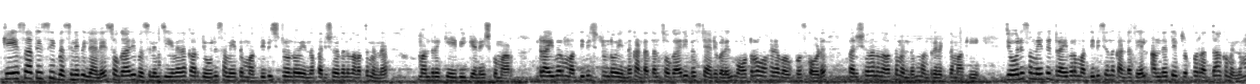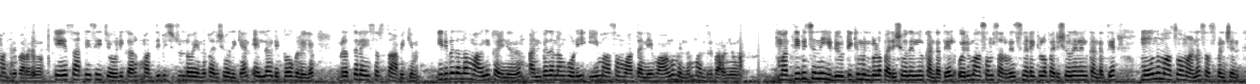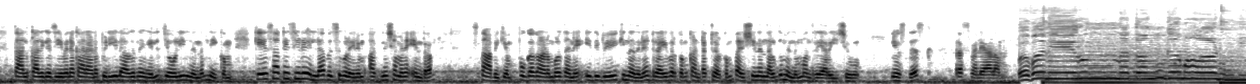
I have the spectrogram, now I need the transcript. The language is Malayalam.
K S R T C ബസിന് പിന്നാലെ സ്വകാര്യ ബസിലും ജീവനക്കാർ ജോലി സമയത്ത് മദ്യപിച്ചിട്ടുണ്ടോ എന്ന പരിശോധന നടത്തുമെന്ന് മന്ത്രി K V Ganesh Kumar driver മദ്യപിച്ചിട്ടുണ്ടോ എന്ന് കണ്ടെത്താൻ സ്വകാര്യ ബസ് സ്റ്റാൻഡുകളിൽ മോട്ടോർ വാഹന വകുപ്പ് സ്ക്വാഡ് പരിശോധന നടത്തുമെന്നും മന്ത്രി വ്യക്തമാക്കി. ജോലി സമയത്ത് ഡ്രൈവർ മദ്യപിച്ചെന്ന് കണ്ടെത്തിയാൽ അന്നത്തെ ട്രിപ്പ് റദ്ദാക്കുമെന്നും മന്ത്രി പറഞ്ഞു. K S R T C ജോലിക്കാർ മദ്യപിച്ചിട്ടുണ്ടോ എന്ന് പരിശോധിക്കാൻ എല്ലാ ഡിപ്പോകളിലും ബ്രത്തലൈസർ സ്ഥാപിക്കും. ഇരുപതെണ്ണം വാങ്ങിക്കഴിഞ്ഞെന്നും അൻപതെണ്ണം കൂടി ഈ മാസം തന്നെ വാങ്ങുമെന്നും മന്ത്രി പറഞ്ഞു. മദ്യപിച്ചെന്ന് ഈ ഡ്യൂട്ടിക്ക് മുൻപുള്ള പരിശോധനയിൽ കണ്ടെത്തിയാൽ ഒരു മാസം സർവീസിനിടയ്ക്കുള്ള പരിശോധനയിൽ കണ്ടെത്തിയാൽ മൂന്ന് മാസവുമാണ് സസ്പെൻഷൻ. താൽക്കാലിക ജീവനക്കാരാണ് പിടിയിലാകുന്നതെങ്കിൽ ജോലിയിൽ നിന്നും നീക്കും. കെ എല്ലാ ബസ്സുകളിലും അഗ്നിശമന യന്ത്രം സ്ഥാപിക്കും പുക കാണുമ്പോൾ തന്നെ ഇത് ഉപയോഗിക്കുന്നതിന് ഡ്രൈവർക്കും കണ്ടക്ടർക്കും പരിശീലനം നൽകുമെന്നും മന്ത്രി അറിയിച്ചു ന്യൂസ് ഡെസ്ക് പ്രസ് മലയാളം തങ്കമാണു നീ.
